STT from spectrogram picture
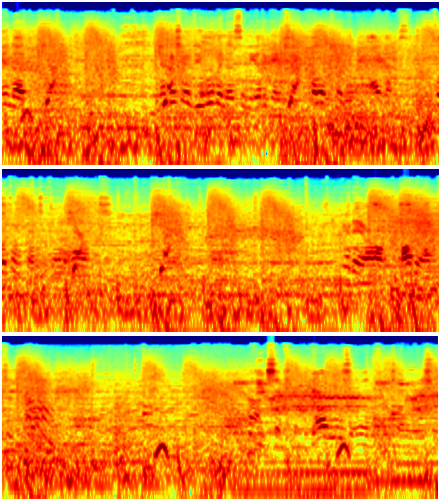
In the, in addition to the Luminous in the other games, they color-coded items. Photon torches are orange. Here they are all, all the items are green. With the exception of the goggles and the eraser.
